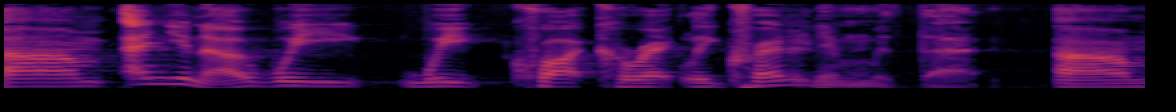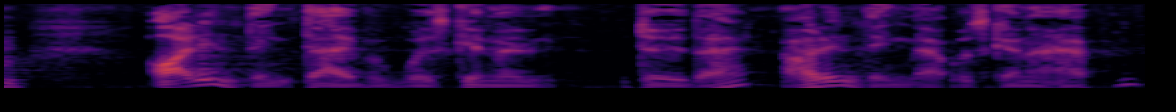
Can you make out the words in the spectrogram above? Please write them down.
um, and you know, we we quite correctly credit him with that. Um, I didn't think David was going to do that. I didn't think that was going to happen.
